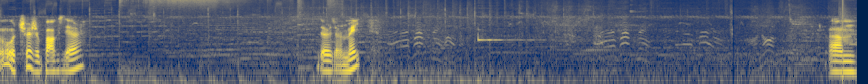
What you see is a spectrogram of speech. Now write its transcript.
Oh, treasure box there. There's our mate. Um.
